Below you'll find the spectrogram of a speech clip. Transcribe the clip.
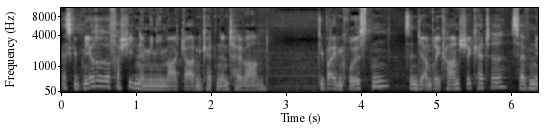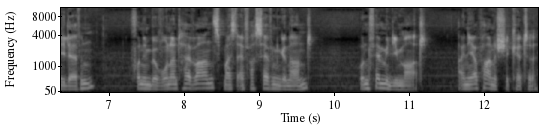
Es gibt mehrere verschiedene Minimarktladenketten in Taiwan. Die beiden größten sind die amerikanische Kette 7-Eleven, von den Bewohnern Taiwans meist einfach Seven genannt, und Family Mart, eine japanische Kette.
